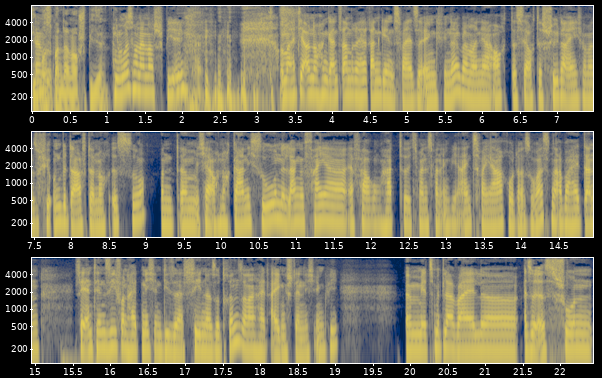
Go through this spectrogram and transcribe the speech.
Die Ähm, muss man dann noch spielen. die muss man dann noch spielen. und man hat ja auch noch eine ganz andere Herangehensweise irgendwie, ne? Weil man ja auch, das ist ja auch das Schöne eigentlich, weil man so viel unbedarfter noch ist so. Und ähm, ich ja auch noch gar nicht so eine lange Feiererfahrung hatte. Ich meine, es waren irgendwie ein, zwei Jahre oder sowas, ne? Aber halt dann sehr intensiv und halt nicht in dieser Szene so drin, sondern halt eigenständig irgendwie. Ähm, jetzt mittlerweile, also es ist schon,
